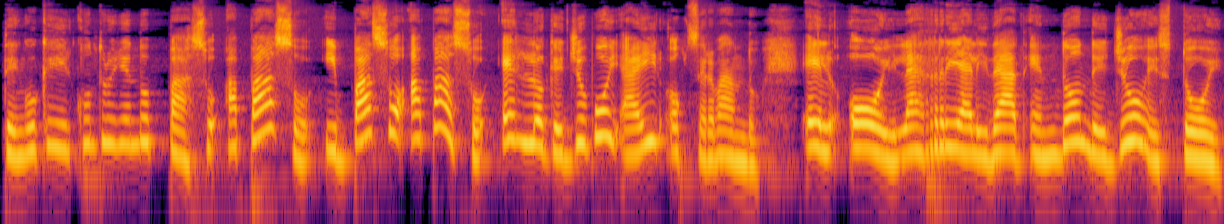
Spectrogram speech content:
tengo que ir construyendo paso a paso y paso a paso es lo que yo voy a ir observando, el hoy, la realidad en donde yo estoy,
